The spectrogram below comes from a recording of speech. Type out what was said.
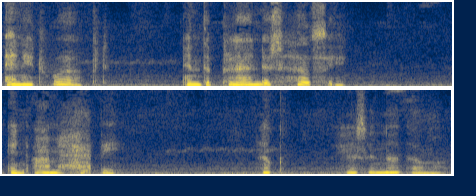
And it worked. And the plant is healthy. And I'm happy. Look, here's another one.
